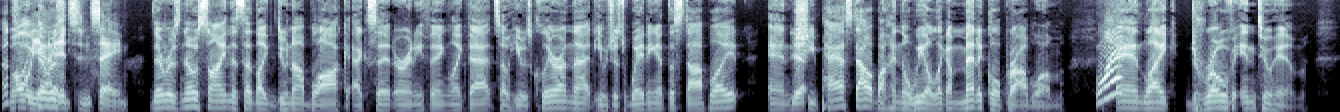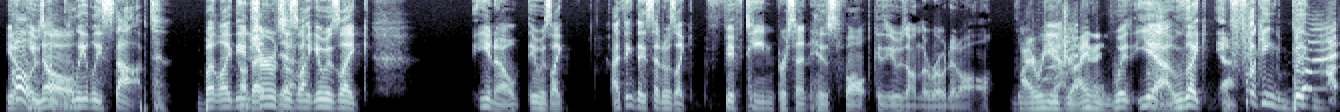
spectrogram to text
That's oh like yeah, was- it's insane. There was no sign that said like "do not block," "exit," or anything like that. So he was clear on that. He was just waiting at the stoplight, and Yeah. she passed out behind the wheel like a medical problem, What? and like drove into him. You know, Oh, he was no. completely stopped. But like the Oh, that- insurance was like it was like, you know, it was like I think they said it was like fifteen percent his fault because he was on the road at all. Why were you Yeah. driving? With yeah, like Yeah. fucking, bi- fucking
